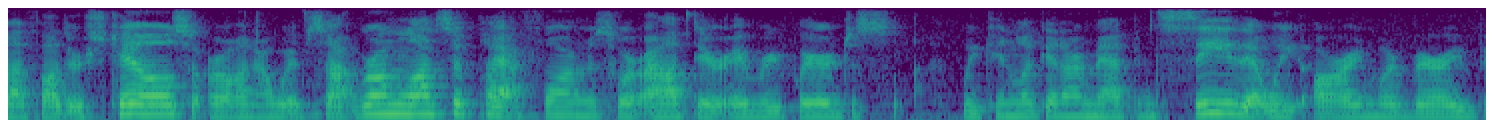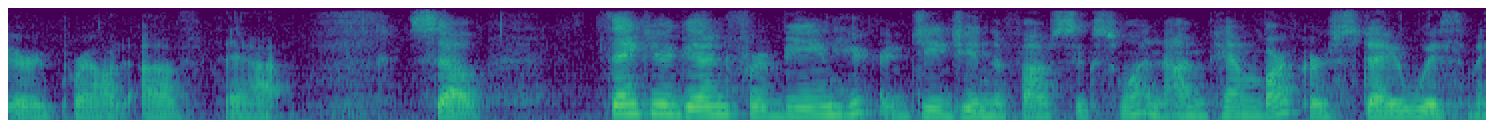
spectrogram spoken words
my Father's Tales are on our website. We're on lots of platforms. We're out there everywhere. Just we can look at our map and see that we are, and we're very, very proud of that. So, thank you again for being here at GG in the 561. I'm Pam Barker. Stay with me.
